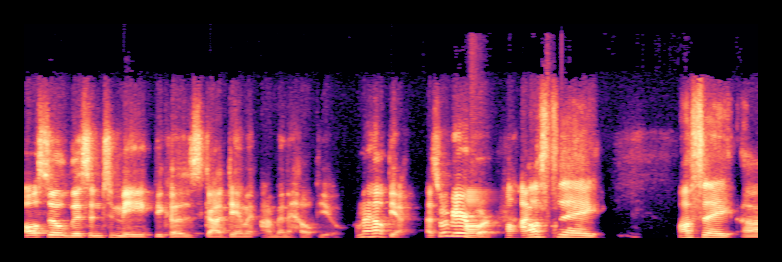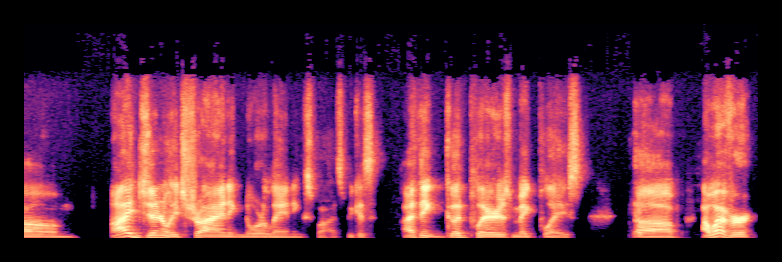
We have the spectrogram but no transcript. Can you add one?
also listen to me because, God damn it, I'm to help you. I'm to help you. That's what we're here I'll, for. I'll, I'll say, I'll say, um, I generally try and ignore landing spots because I think good players make plays. Yep. Um, however,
